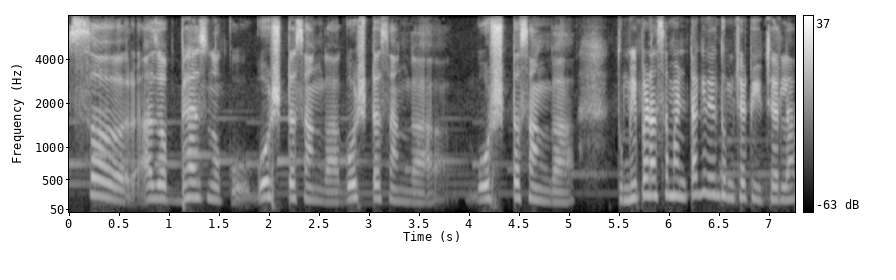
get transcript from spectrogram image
सर आज अभ्यास नको. गोष्ट सांगा गोष्ट सांगा. गोष्ट सांगा. तुम्ही पण असं म्हणता की नाही तुमच्या टीचरला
